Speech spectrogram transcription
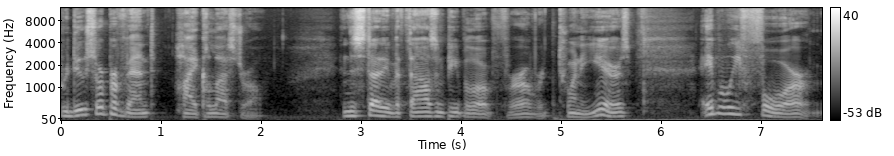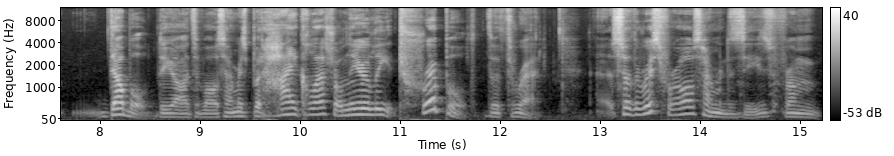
reduce or prevent high cholesterol. In the study of 1,000 people for over 20 years, ApoE4 doubled the odds of Alzheimer's, but high cholesterol nearly tripled the threat. Uh, so the risk for Alzheimer's disease from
